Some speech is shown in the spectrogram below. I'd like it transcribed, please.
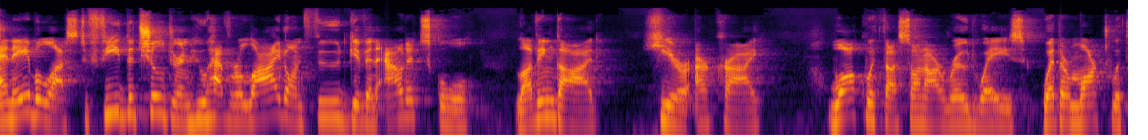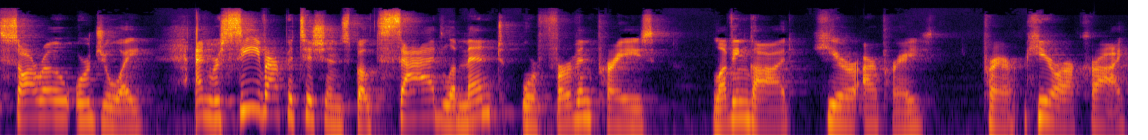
Enable us to feed the children who have relied on food given out at school. Loving God, hear our cry. Walk with us on our roadways, whether marked with sorrow or joy, and receive our petitions, both sad lament or fervent praise. Loving God, hear our praise, prayer, hear our cry.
